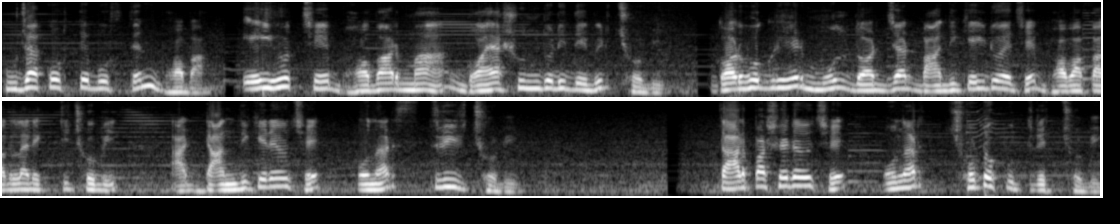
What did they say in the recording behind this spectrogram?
পূজা করতে বসতেন ভবা। এই হচ্ছে ভবার মা গয়াসুন্দরী দেবীর ছবি। গর্ভগৃহের মূল দরজার বাঁদিকেই রয়েছে ভবা পাগলার একটি ছবি আর ডান দিকে রয়েছে ওনার স্ত্রীর ছবি। তার পাশে রয়েছে ওনার ছোট পুত্রের ছবি।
